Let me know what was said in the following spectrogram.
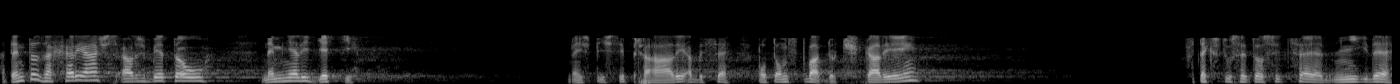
A tento Zachariáš s Alžbětou neměli děti. Nejspíš si přáli, aby se potomstva dočkali. Textu se to sice nikde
